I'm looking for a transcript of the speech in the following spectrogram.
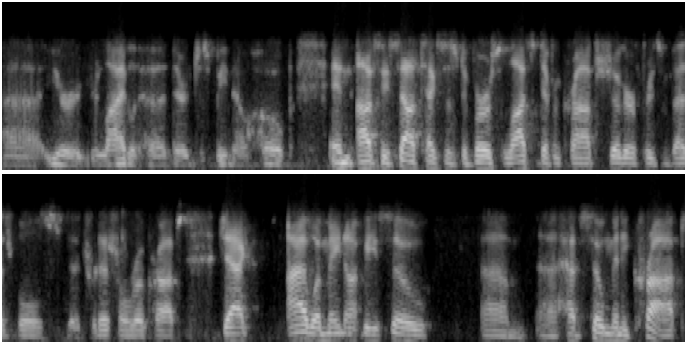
uh, your your livelihood, there'd just be no hope. And obviously, South Texas is diverse, lots of different crops, sugar, fruits and vegetables, the traditional row crops. Jack, Iowa may not be so um, uh, have so many crops,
